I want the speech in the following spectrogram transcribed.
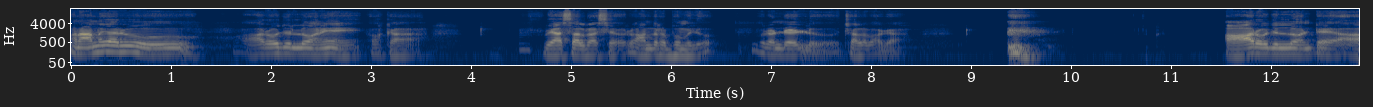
మా నాన్నగారు ఆ రోజుల్లోనే ఒక వ్యాసాలు రాసేవారు ఆంధ్రభూమిలో రెండేళ్ళు చాలా బాగా ఆ రోజుల్లో అంటే ఆ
